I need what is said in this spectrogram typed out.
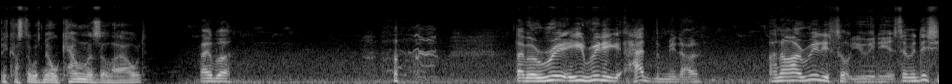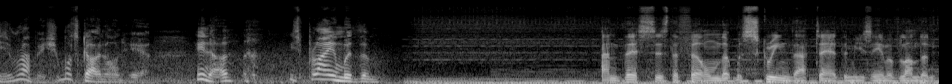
because there was no cameras allowed. They were. they were really. He really had them, you know. And I really thought, you idiots. I mean, this is rubbish. What's going on here? You know, he's playing with them. And this is the film that was screened that day at the Museum of London.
